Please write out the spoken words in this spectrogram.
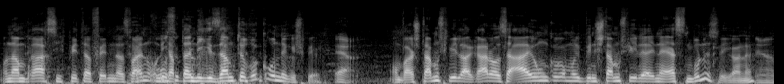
und dann brach sich Peter Finn das Bein und ich habe dann die gesamte Rückrunde gespielt. Ja. Und war Stammspieler gerade aus der A-Jugend gekommen und ich bin Stammspieler in der ersten Bundesliga. Ne? ja.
